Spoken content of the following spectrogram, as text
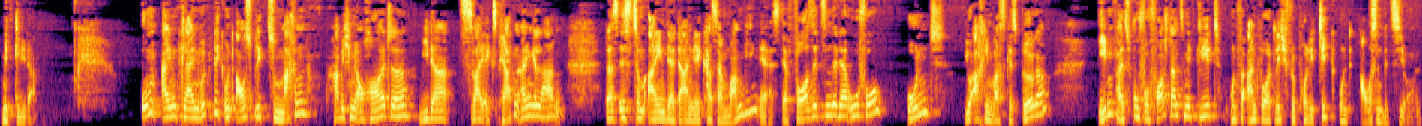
Mitglieder. Um einen kleinen Rückblick und Ausblick zu machen, habe ich mir auch heute wieder zwei Experten eingeladen. Das ist zum einen der Daniel Casamwambi, er ist der Vorsitzende der UFO und Joachim Vasquez-Bürger, ebenfalls UFO-Vorstandsmitglied und verantwortlich für Politik und Außenbeziehungen.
